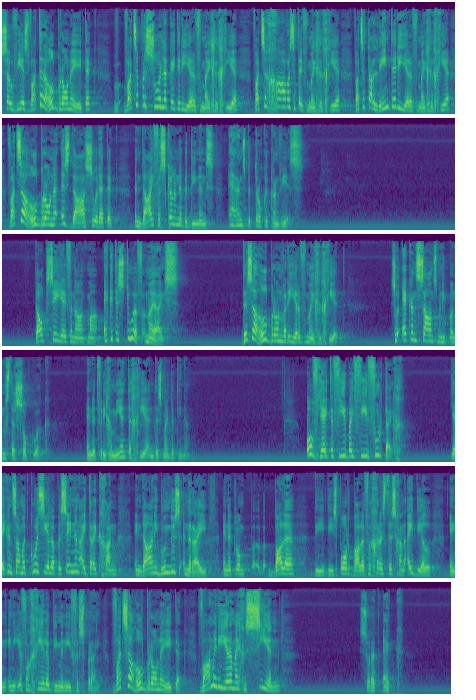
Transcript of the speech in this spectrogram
sou wees, wat er hulbronne het ek, wat sy persoonlijkheid het die Heere vir my gegee, wat sy gaves het hy vir my gegee, wat sy talente het die Heere vir my gegee, wat sy hulbronne is daar, so dat ek in die verskillende bedienings ergens betrokken kan wees. Dalk sê jy vanavond, maar ek het een stoof in my huis. Dis een hulbron wat die Heere vir my gegeet. So ek kan saans met die pinkster sop kook en dit vir die gemeente gee en dis my bediening of jy het een 4 by 4 voertuig. Jy kan saam met Koosie op een sending uitreik gaan en daar in die boendoes inrui en een klomp eh, balle, die, die sportballe vir Christus gaan uitdeel en, en die evangelie op die manier versprei. Wat sy hulbronne het ek? Waarom het die Heere my geseen so ek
